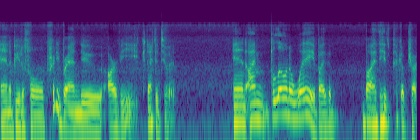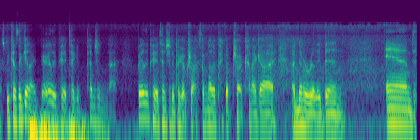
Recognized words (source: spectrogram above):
and a beautiful, pretty brand new RV connected to it. And I'm blown away by the by these pickup trucks because again, I barely pay attention to that. barely pay attention to pickup trucks. I'm not a pickup truck kind of guy. I've never really been. And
